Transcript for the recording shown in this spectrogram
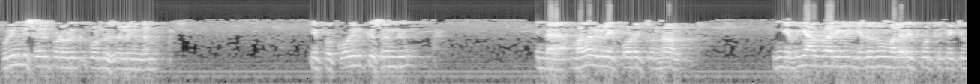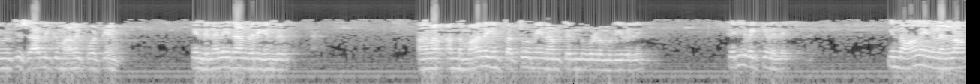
புரிந்து செயல்படுவதற்கு கொண்டு செல்லுகின்றனர். இப்ப கோயிலுக்கு சென்று இந்த மலர்களை போடச் சொன்னால் இங்கே வியாபாரிகள் ஏதோ மலரை போட்டு கட்டி கொடுத்து சாமிக்கு மாலை போட்டேன் என்ற நிலைதான் வருகின்றது. ஆனால் அந்த மாலையின் தத்துவமே நாம் தெரிந்து கொள்ள முடியவில்லை. தெரிய வைக்கவில்லை. இந்த ஆலயங்கள் எல்லாம்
